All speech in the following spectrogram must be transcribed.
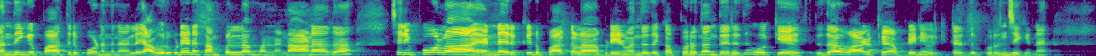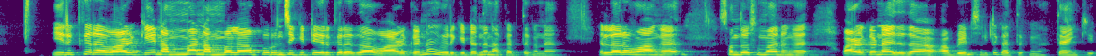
வந்து இங்கே பார்த்துட்டு போனதுனால அவர் கூட எனக்கு கம்பல்லாம் பண்ணல. நானாக தான் சரி போகலாம் என்ன இருக்குதுன்னு பார்க்கலாம் அப்படின்னு வந்ததுக்கப்புறம் தான் தெரியுது. ஓகே இதுதான் வாழ்க்கை அப்படின்னு இவர்கிட்ட இருந்து புரிஞ்சுக்கினேன். இருக்கிற வாழ்க்கையை நம்ம நம்மளாக புரிஞ்சுக்கிட்டு இருக்கிறது தான் வாழ்க்கைன்னு இவர்கிட்ட நான் கற்றுக்கினேன் எல்லோரும் வாங்க சந்தோஷமாக இருங்க. வாழ்க்கைன்னா இதுதான் அப்படின்னு சொல்லிட்டு கற்றுக்குங்க தேங்க்யூ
